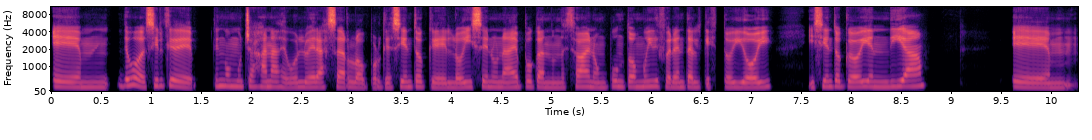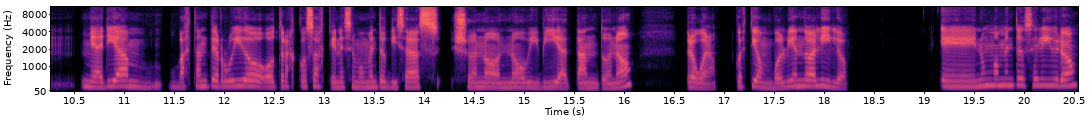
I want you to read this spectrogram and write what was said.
Em, debo decir que tengo muchas ganas de volver a hacerlo porque siento que lo hice en una época en donde estaba en un punto muy diferente al que estoy hoy y siento que hoy en día em, me haría bastante ruido otras cosas que en ese momento quizás yo no, no vivía tanto, ¿no? Pero bueno, cuestión, volviendo al hilo. en un momento de ese libro,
